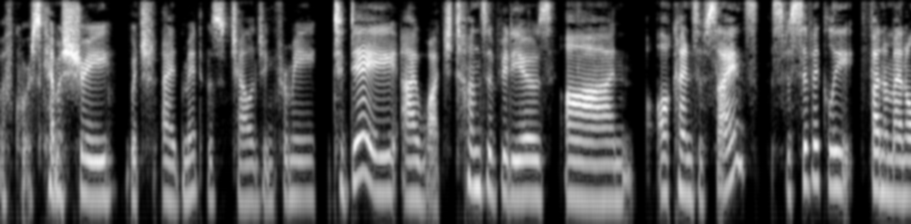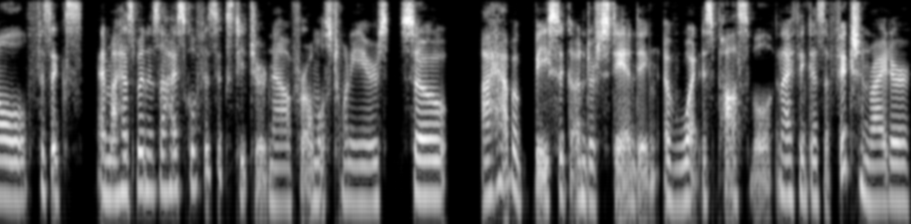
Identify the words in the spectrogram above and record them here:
of course, chemistry, which I admit was challenging for me. Today, I watch tons of videos on all kinds of science, specifically fundamental physics. And my husband is a high school physics teacher now for almost 20 years. So I have a basic understanding of what is possible. And I think as a fiction writer,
